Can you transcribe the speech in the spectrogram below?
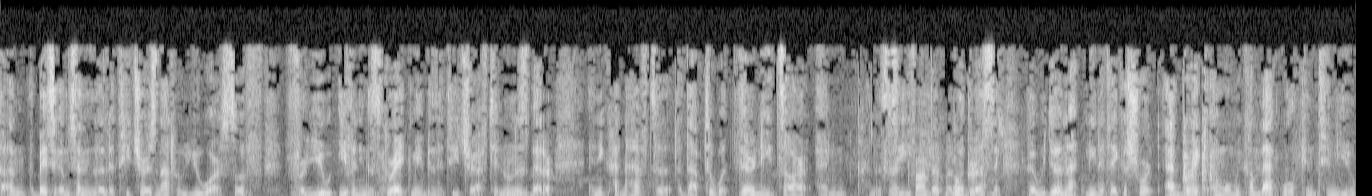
um, the basic understanding that a teacher is not who you are. So if for you evening is great, maybe the teacher afternoon is better, and you kind of have to adapt to what their needs are and kind of see find that what the best ground. thing. Okay, we do not need to take a short ad break, and when we come back, we'll continue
